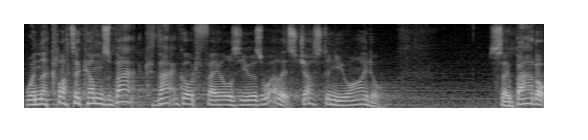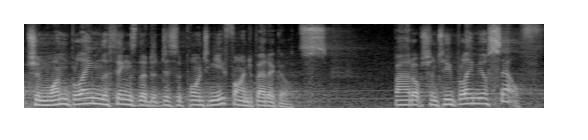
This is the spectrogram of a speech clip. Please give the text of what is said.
When the clutter comes back, that God fails you as well. It's just a new idol. So, bad option one, blame the things that are disappointing you, find better gods. Bad option two, blame yourself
